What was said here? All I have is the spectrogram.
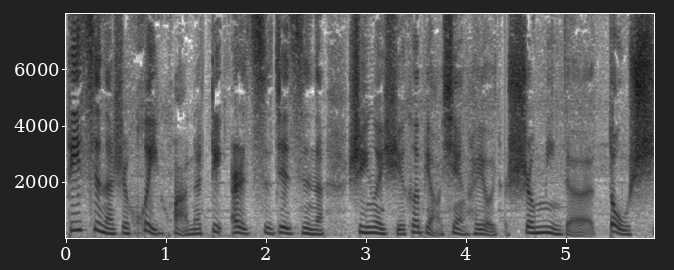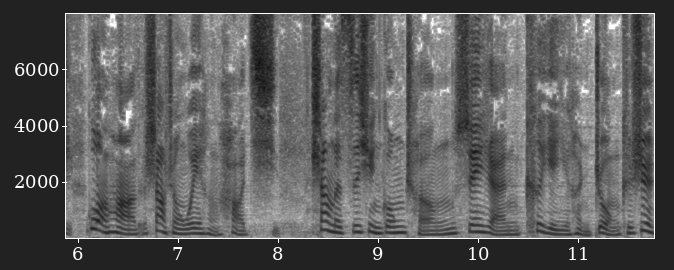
第一次呢是绘画，那第二次。这次呢，是因为学科表现还有生命的斗士。不过哈少成，我也很好奇，上了资讯工程，虽然课业也很重，可是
